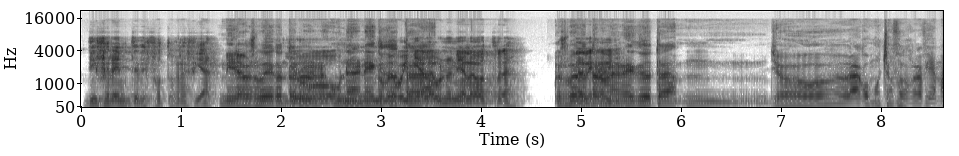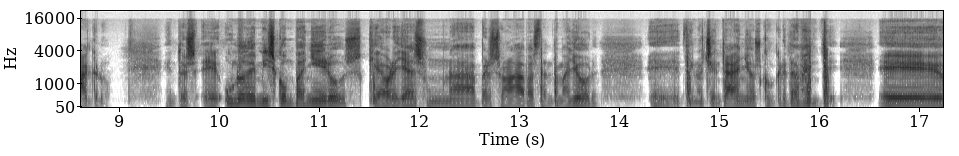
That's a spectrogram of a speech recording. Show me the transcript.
diferente de fotografiar. Mira, os voy a contar una, anécdota. No me voy ni a la una ni a la otra. Os voy a contar una anécdota. Yo hago mucha fotografía macro. Entonces, eh, uno de mis compañeros, que ahora ya es una persona bastante mayor, eh, tiene 80 años concretamente, eh,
